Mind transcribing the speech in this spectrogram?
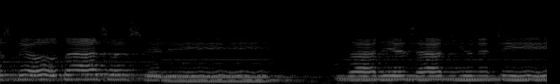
is built as a city that is at unity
